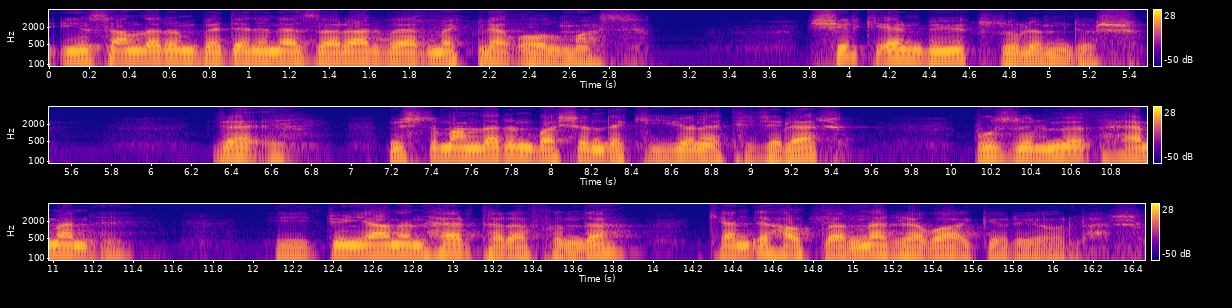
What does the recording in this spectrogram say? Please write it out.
insanların bedenine zarar vermekle olmaz. Şirk en büyük zulümdür. Ve Müslümanların başındaki yöneticiler bu zulmü hemen e, dünyanın her tarafında kendi halklarına reva görüyorlar.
